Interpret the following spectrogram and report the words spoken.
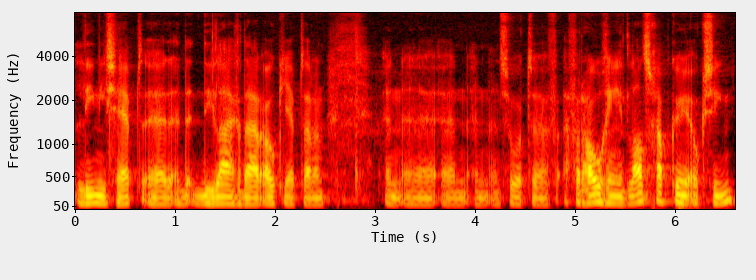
linies hebt, eh, die lagen daar ook. Je hebt daar een, een, eh, een, een, een soort eh, verhoging in het landschap kun je ook zien.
